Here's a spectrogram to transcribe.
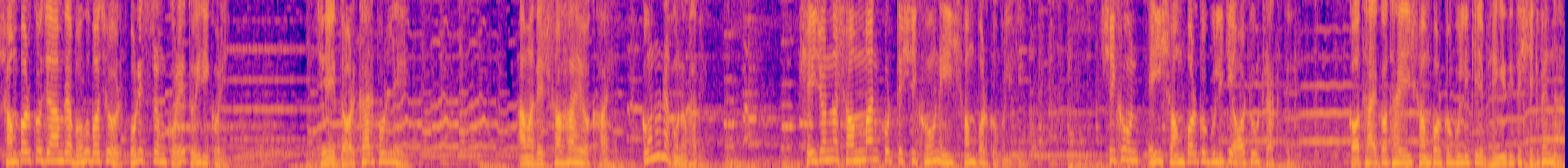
সম্পর্ক যা আমরা বহু বছর পরিশ্রম করে তৈরি করি। যে দরকার পড়লে আমাদের সহায়ক হয়, কোনো না কোনোভাবে। সেই জন্য সম্মান করতে শিখুন এই সম্পর্কগুলিকে। শিখুন এই সম্পর্কগুলিকে অটুট রাখতে। কথায় কথায় এই সম্পর্কগুলিকে ভেঙে দিতে শিখবেন না?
